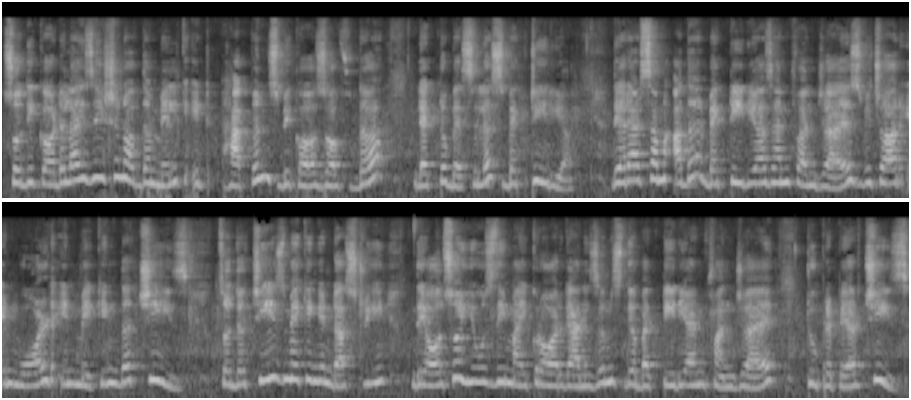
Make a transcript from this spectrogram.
So the curdalization of the milk it happens because of the lactobacillus bacteria. There are some other bacteria and fungi which are involved in making the cheese. So the cheese making industry, they also use the microorganisms, the bacteria and fungi to prepare cheese.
